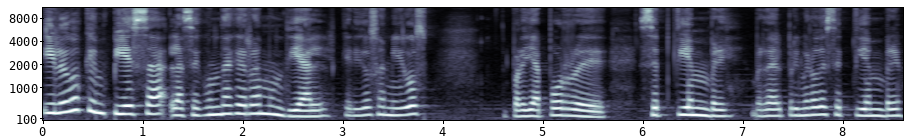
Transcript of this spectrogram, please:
Y luego que empieza la Segunda Guerra Mundial, queridos amigos, por allá por eh, septiembre, ¿verdad? El primero de septiembre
